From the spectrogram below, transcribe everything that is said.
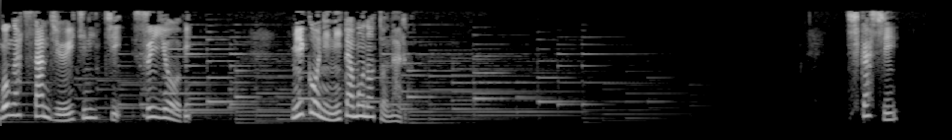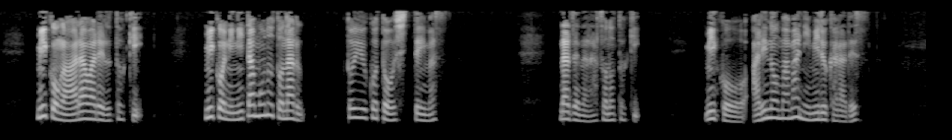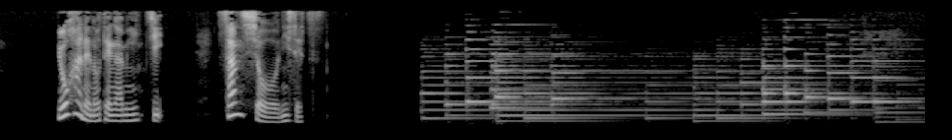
5月31日水曜日、巫女に似たものとなる。しかし、巫女が現れるとき、巫女に似たものとなるということを知っています。なぜならその時、巫女をありのままに見るからです。ヨハネの手紙1、三章二節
